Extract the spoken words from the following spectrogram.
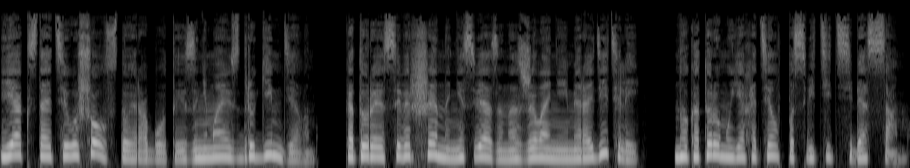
Я, кстати, ушел с той работы и занимаюсь другим делом, которое совершенно не связано с желаниями родителей, но которому я хотел посвятить себя сам.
